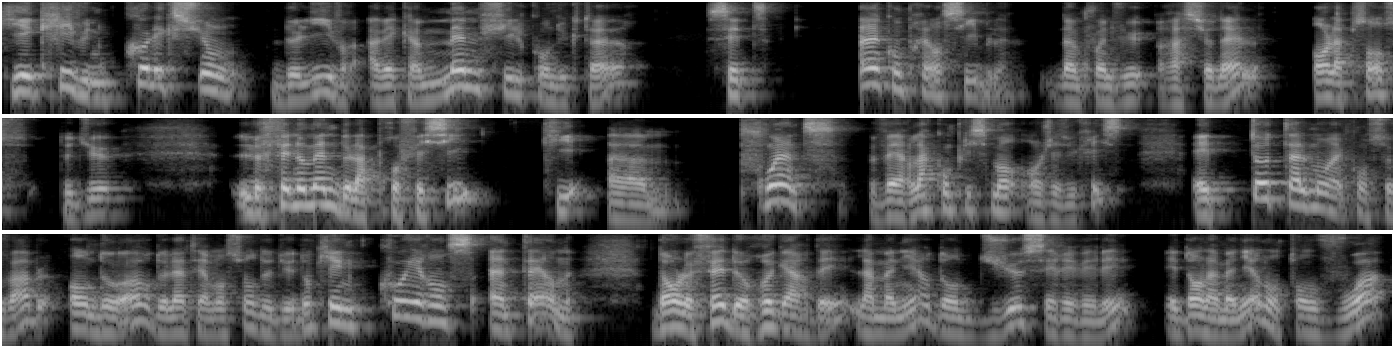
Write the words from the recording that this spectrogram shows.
qui écrivent une collection de livres avec un même fil conducteur, c'est incompréhensible d'un point de vue rationnel en l'absence de Dieu. Le phénomène de la prophétie qui euh, pointe vers l'accomplissement en Jésus-Christ est totalement inconcevable en dehors de l'intervention de Dieu. Donc il y a une cohérence interne dans le fait de regarder la manière dont Dieu s'est révélé et dans la manière dont on voit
